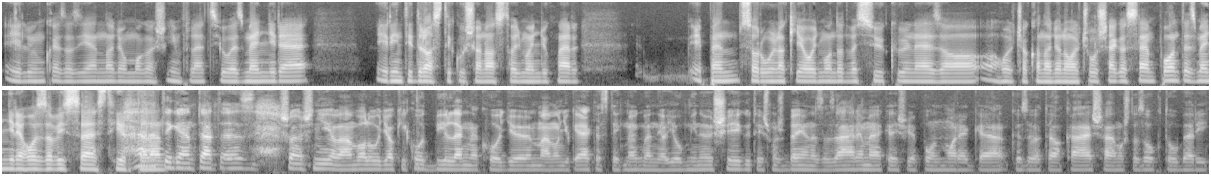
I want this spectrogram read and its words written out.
élünk, ez az ilyen nagyon magas infláció, ez mennyire érinti drasztikusan azt, hogy mondjuk már éppen szorulnak ki, ahogy mondod, vagy szűkülne ez, a, ahol csak a nagyon olcsóság a szempont, ez mennyire hozza vissza ezt hirtelen? Hát igen, tehát ez sajnos nyilvánvaló, hogy akik ott billegnek, hogy már mondjuk elkezdték megvenni a jobb minőségűt, és most bejön ez az áremelkedés, ugye pont ma reggel közölte a KSH, most az októberi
